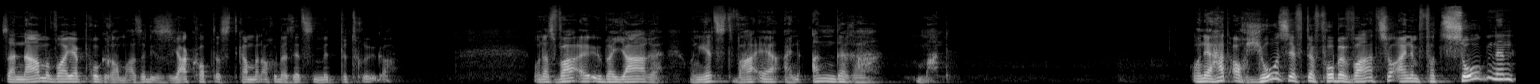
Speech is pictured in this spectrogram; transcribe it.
Sein Name war ja Programm, also dieses Jakob, das kann man auch übersetzen mit Betrüger. Und das war er über Jahre. Und jetzt war er ein anderer Mann. Und er hat auch Josef davor bewahrt, zu einem verzogenen,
